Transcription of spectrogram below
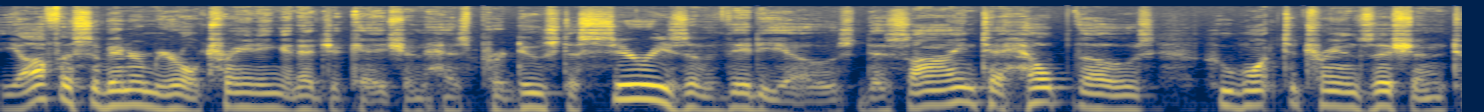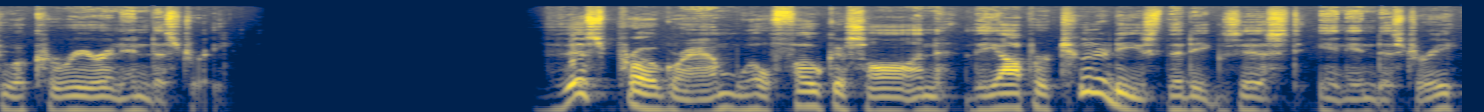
The Office of Intramural Training and Education has produced a series of videos designed to help those who want to transition to a career in industry. This program will focus on the opportunities that exist in industry,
